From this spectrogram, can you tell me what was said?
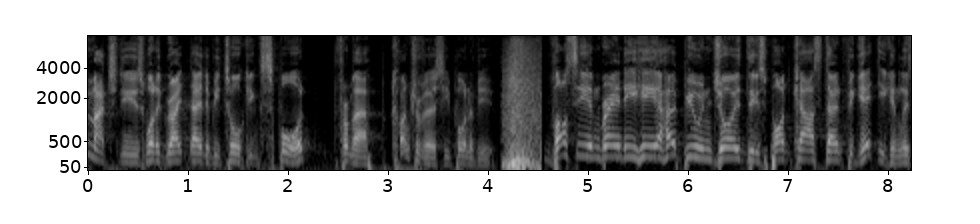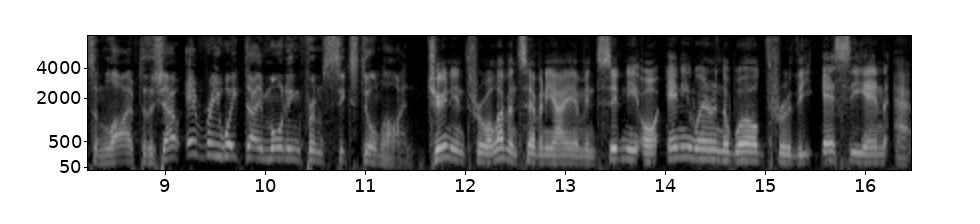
much news. What a great day to be talking sport from a controversy point of view. Vossi and Brandy here. Hope you enjoyed this podcast. Don't forget you can listen live to the show every weekday morning from 6 till 9. Tune in through 11:70 a.m. in Sydney or anywhere in the world through the SEN app.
